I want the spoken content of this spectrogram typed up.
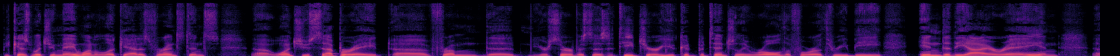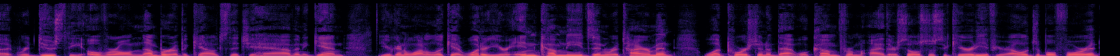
because what you may want to look at is, for instance, uh, once you separate uh, from the your service as a teacher, you could potentially roll the 403b into the IRA and uh, reduce the overall number of accounts that you have. And again, you're going to want to look at what are your income needs in retirement, what portion of that will come from either Social Security if you're eligible for it,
